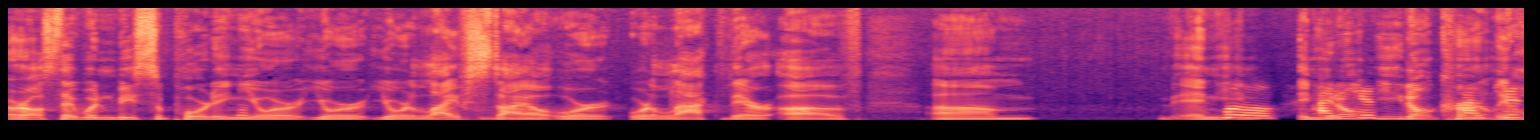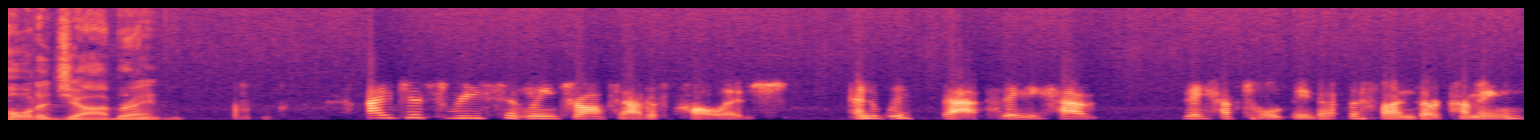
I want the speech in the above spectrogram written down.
or else they wouldn't be supporting your your your lifestyle or or lack thereof. Um, and you, and you I don't just- you don't currently just- hold a job, right? I just recently dropped out of college, and with that, they have they have told me that the funds are coming.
